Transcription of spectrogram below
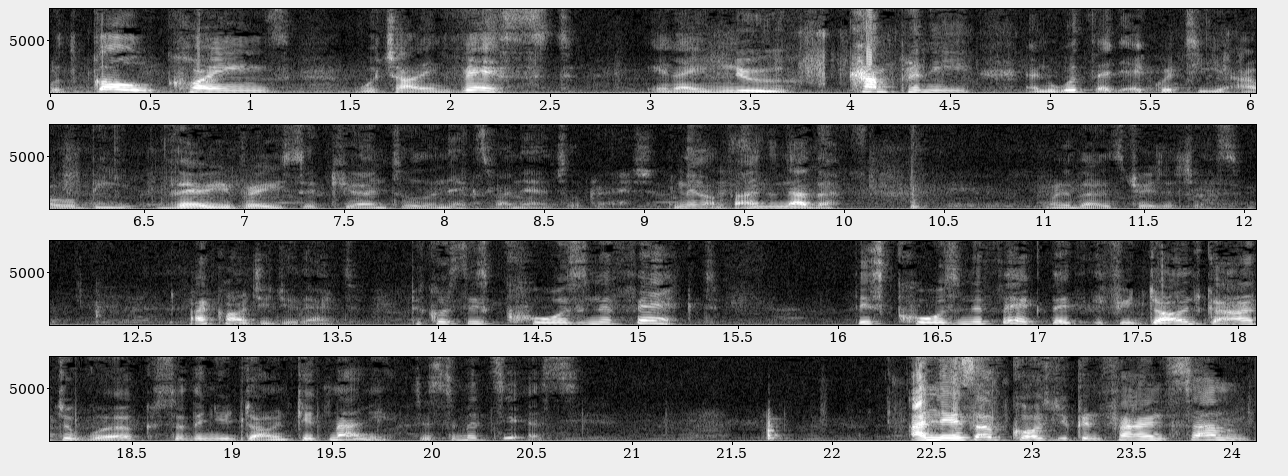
with gold coins which I'll invest in a new company and with that equity I will be very, very secure until the next financial crash. And then I'll find another one of those treasure chests. Why can't you do that? Because there's cause and effect. There's cause and effect that if you don't go out of work, so then you don't get money. Just a mitzvah. Unless, of course, you can find some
